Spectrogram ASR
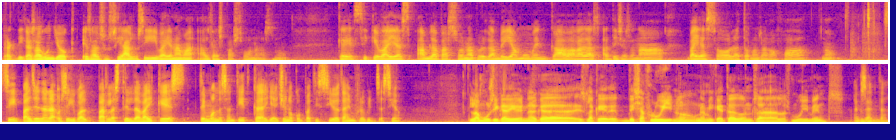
practiques a algun lloc és el social, o sigui, ballen amb altres persones, no? que sí que balles amb la persona, però també hi ha un moment que a vegades et deixes anar, balles sol, et tornes a agafar, no? Sí, pel gènere, o sigui, per, per l'estil de ball que és, té molt de sentit que hi hagi una competició d'improvisació la música diguem que és la que deixa fluir no? una miqueta doncs, els moviments. Exacte.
